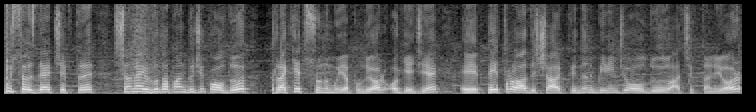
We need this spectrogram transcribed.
Bu sözler çıktı. Şanay Rudapan gıcık oldu. Plaket sunumu yapılıyor o gece. E, Petrol adlı şarkının birinci olduğu açıklanıyor.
